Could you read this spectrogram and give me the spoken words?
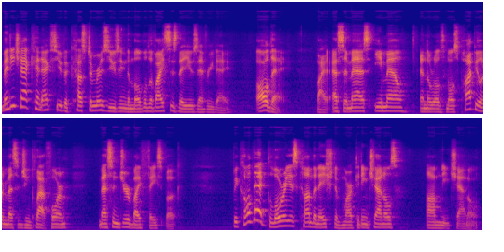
ManyChat connects you to customers using the mobile devices they use every day, all day, via SMS, email, and the world's most popular messaging platform, Messenger by Facebook. We call that glorious combination of marketing channels omni-channel.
